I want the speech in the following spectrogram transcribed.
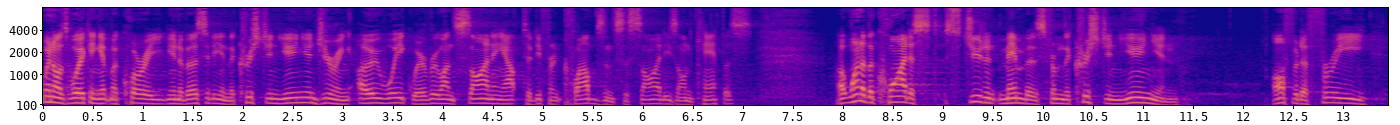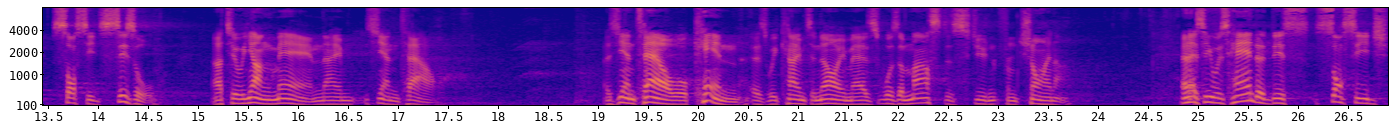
when I was working at Macquarie University in the Christian Union during O Week, where everyone's signing up to different clubs and societies on campus, uh, one of the quietest student members from the Christian Union offered a free sausage sizzle uh, to a young man named Xian Tao. Xian Tao, or Ken, as we came to know him as, was a master's student from China. And as he was handed this sausage,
